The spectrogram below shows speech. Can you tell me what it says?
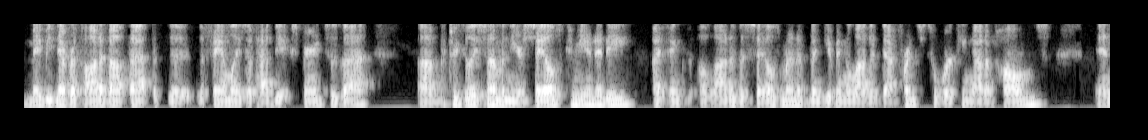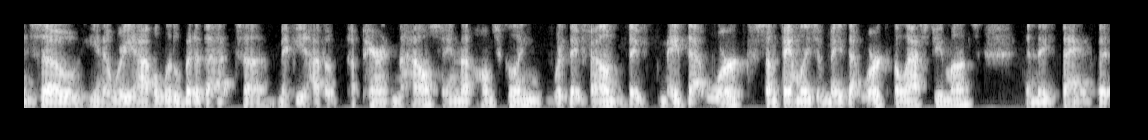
maybe never thought about that, but the the families have had the experience of that. Um, particularly some in your sales community. I think a lot of the salesmen have been giving a lot of deference to working out of homes. And so, you know, where you have a little bit of that, uh, maybe you have a, a, parent in the house saying that homeschooling where they found they've made that work. Some families have made that work the last few months, and they think that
